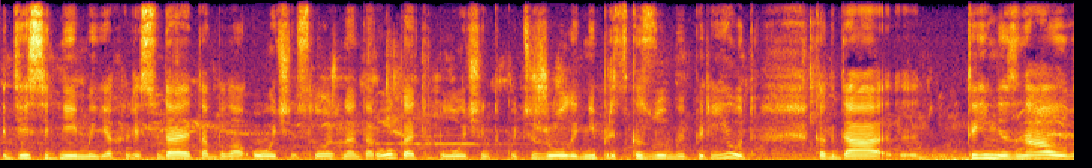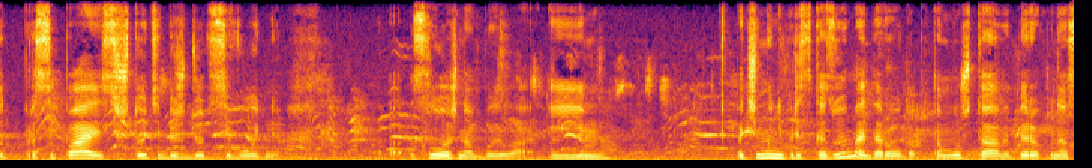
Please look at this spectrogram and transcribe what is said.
10 дней мы ехали сюда. Это была очень сложная дорога. Это был очень такой тяжелый, непредсказуемый период, когда э, ты не знал, вот просыпаясь, что тебе ждет сегодня. Сложно было. И Почему непредсказуемая дорога? Потому что, во-первых, у нас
